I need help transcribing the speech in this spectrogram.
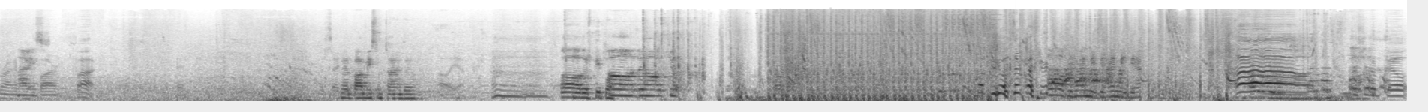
running Nice. far. Fuck. Okay. Which side It you bought me some time though. Oh yeah. Oh, there's people. Oh no, kill. Fuck you, motherfucker! Oh, behind me, behind me, behind Oh! I should have built.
